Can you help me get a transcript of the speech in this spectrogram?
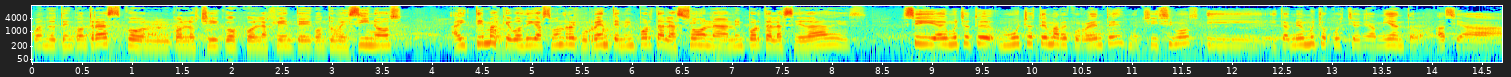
Cuando te encontrás con, con los chicos, con la gente, con tus vecinos, ¿hay temas que vos digas son recurrentes, no importa la zona, no importa las edades? Sí, hay muchos, muchos temas recurrentes, muchísimos, y, también mucho cuestionamiento hacia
